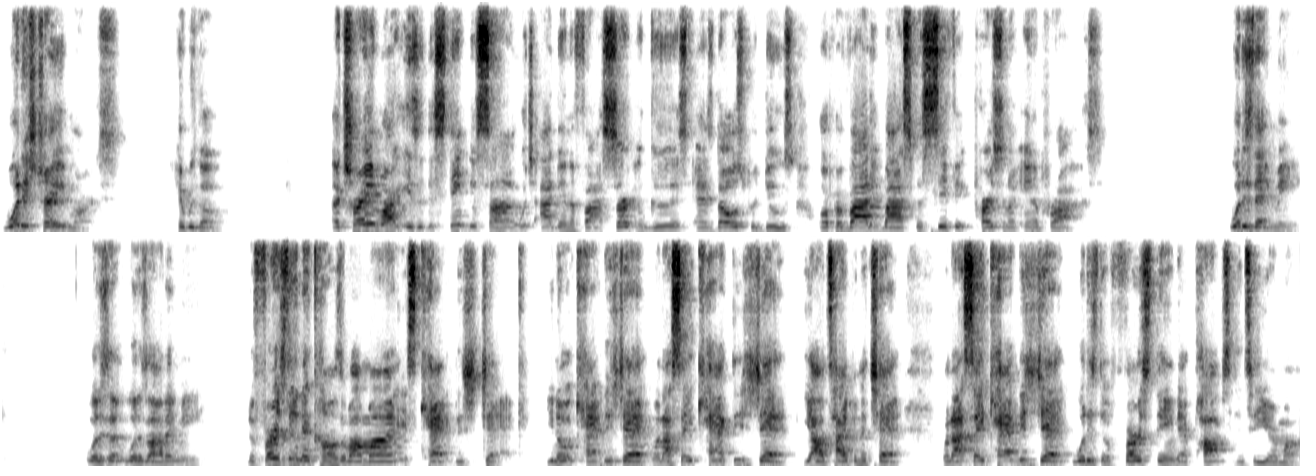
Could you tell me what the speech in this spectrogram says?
What is trademarks? Here we go. A trademark is a distinctive sign which identifies certain goods as those produced or provided by a specific person or enterprise. What does that mean? What does that? What does all that mean? The first thing that comes to my mind is Cactus Jack. You know what Cactus Jack? When I say Cactus Jack, y'all type in the chat. When I say Cactus Jack, what is the first thing that pops into your mind?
